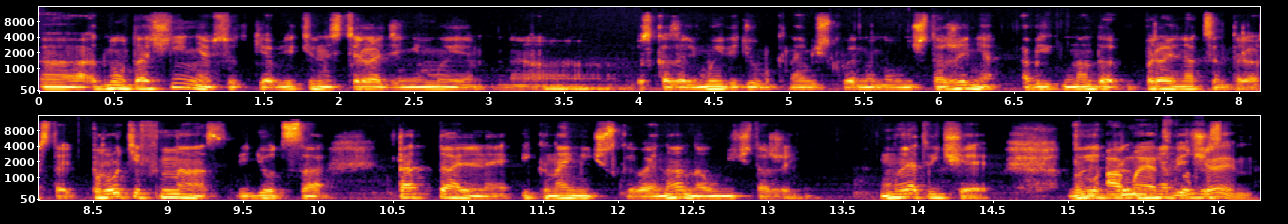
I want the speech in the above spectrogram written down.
Э, одно уточнение все-таки, объективности ради, не мы, э, вы сказали, мы ведем экономическую войну на уничтожение. Надо правильно акценты расставить. Против нас ведется тотальная экономическая война на уничтожение. Мы отвечаем. Вы, а мы отвечаем? Же,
